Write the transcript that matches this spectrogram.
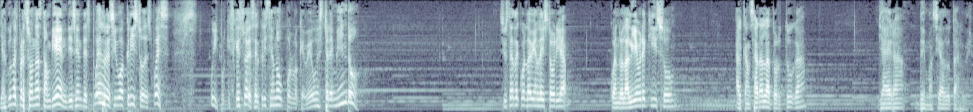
Y algunas personas también dicen, después recibo a Cristo, después. Uy, porque es que eso de ser cristiano, por lo que veo, es tremendo. Si usted recuerda bien la historia, cuando la liebre quiso alcanzar a la tortuga, ya era demasiado tarde.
